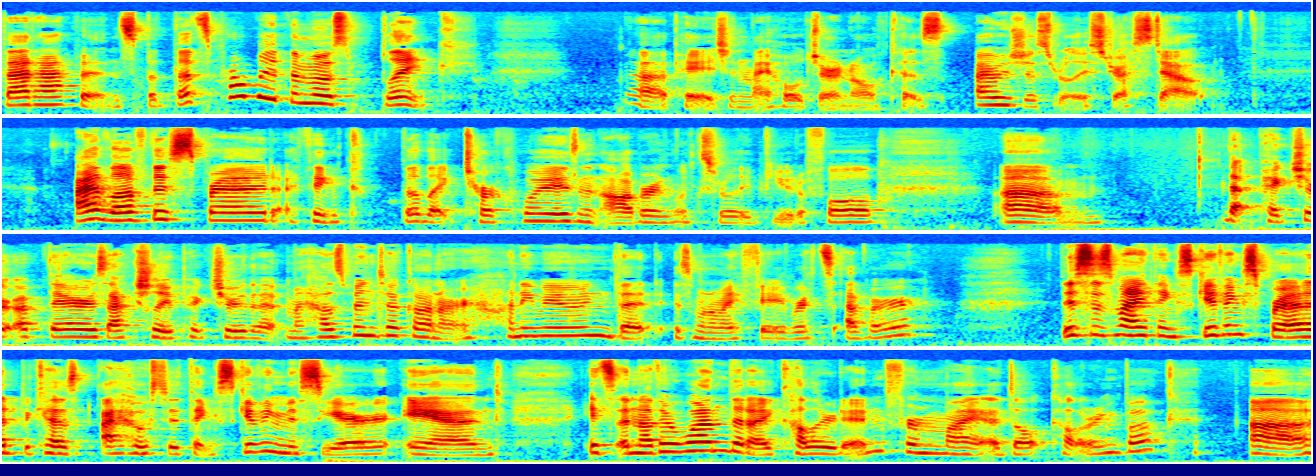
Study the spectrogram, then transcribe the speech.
that happens, but that's probably the most blank uh, page in my whole journal because I was just really stressed out. I love this spread. I think the like turquoise and auburn looks really beautiful. Um, that picture up there is actually a picture that my husband took on our honeymoon that is one of my favorites ever. This is my Thanksgiving spread because I hosted Thanksgiving this year, and it's another one that I colored in from my adult coloring book. Uh,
